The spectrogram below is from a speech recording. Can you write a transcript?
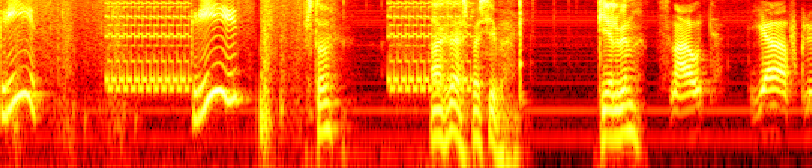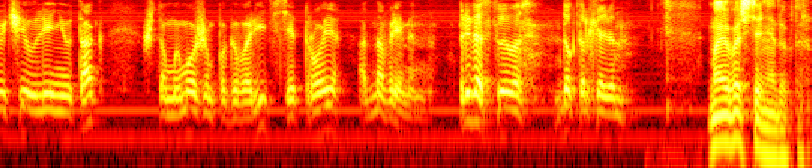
Крис! Крис! Что? Ах, да, спасибо. Кельвин? Снаут, я включил линию так, что мы можем поговорить все трое одновременно. Приветствую вас, доктор Кельвин. Мое почтение, доктор.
